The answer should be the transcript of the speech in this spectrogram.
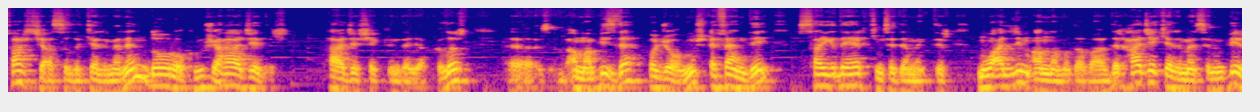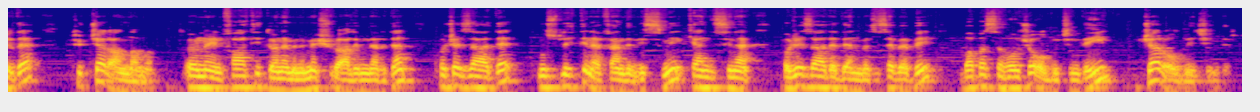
Farsça asıllı kelimenin doğru okunuşu hacedir. Hace şeklinde yapılır. Ee, ama bizde hoca olmuş. Efendi saygıdeğer kimse demektir. Muallim anlamı da vardır. Hace kelimesinin bir de tüccar anlamı. Örneğin Fatih döneminin meşhur alimlerinden Hocazade Muslihdin Efendi'nin ismi kendisine Hocazade denmesi sebebi babası hoca olduğu için değil, tüccar olduğu içindir.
